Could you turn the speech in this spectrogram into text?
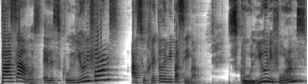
Pasamos el school uniforms a sujeto de mi pasiva. School uniforms.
